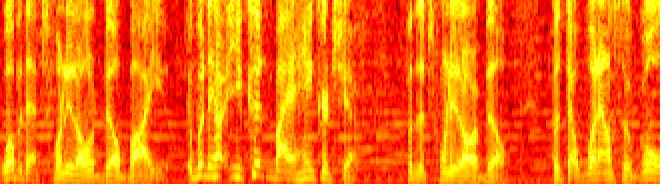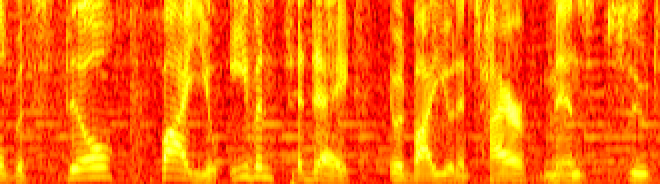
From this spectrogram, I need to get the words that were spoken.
what would that $20 bill buy you? It wouldn't, you couldn't buy a handkerchief for the $20 bill, but that one ounce of gold would still buy you, even today, it would buy you an entire men's suit,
